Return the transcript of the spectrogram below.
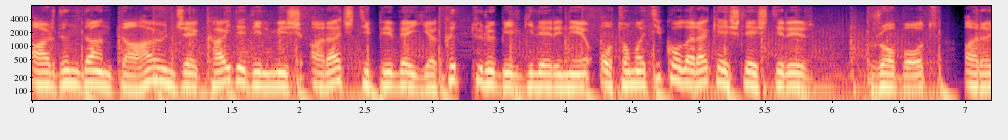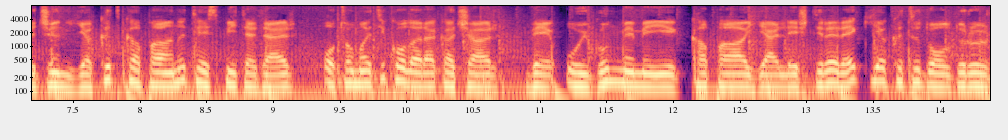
ardından daha önce kaydedilmiş araç tipi ve yakıt türü bilgilerini otomatik olarak eşleştirir. Robot, aracın yakıt kapağını tespit eder, otomatik olarak açar ve uygun memeyi kapağa yerleştirerek yakıtı doldurur.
